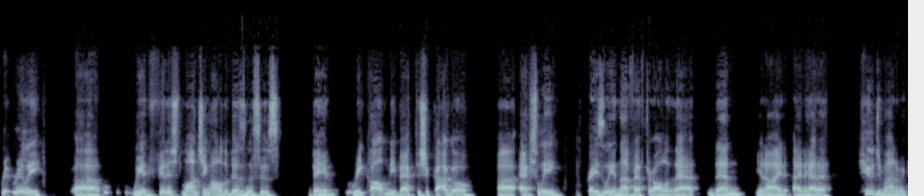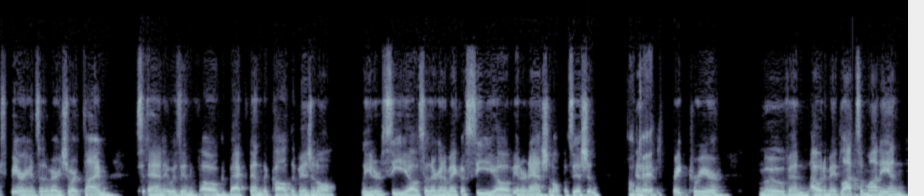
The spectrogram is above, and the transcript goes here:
really, uh, we had finished launching all of the businesses. They had recalled me back to Chicago. Uh, actually, crazily enough, after all of that, then you know, I'd, I'd had a huge amount of experience in a very short time. And it was in vogue back then to call divisional leaders CEO. So they're going to make a CEO of international position. Okay. great career move. And I would have made lots of money and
